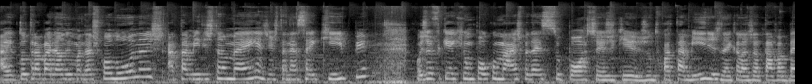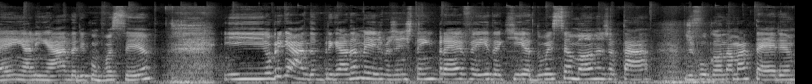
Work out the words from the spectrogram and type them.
Aí eu tô trabalhando em uma das colunas, a Tamires também, a gente tá nessa equipe. Hoje eu fiquei aqui um pouco mais para dar esse suporte aqui, junto com a Tamires, né, que ela já tava bem alinhada ali com você. E obrigada, obrigada mesmo. A gente tem em breve aí, daqui a duas semanas, já tá divulgando a matéria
